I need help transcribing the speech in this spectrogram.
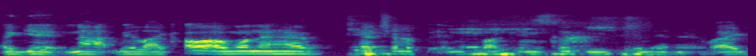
again not be like, oh, I want to have ketchup and fucking cookies for dinner. Like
